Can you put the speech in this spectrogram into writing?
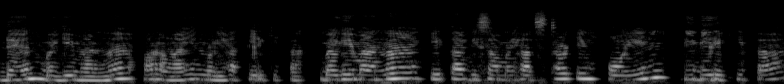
dan bagaimana orang lain melihat diri kita. Bagaimana kita bisa melihat starting point di diri kita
